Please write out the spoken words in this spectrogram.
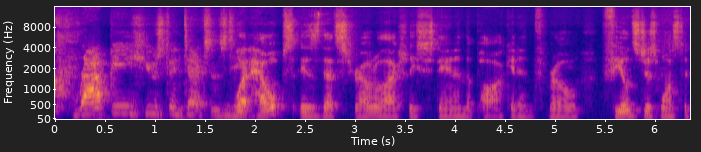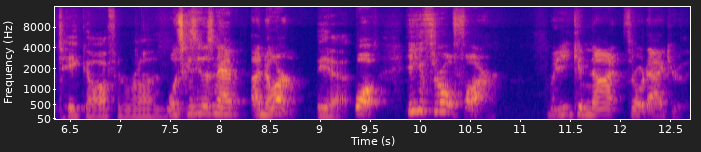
crappy Houston Texans team. what helps is that Stroud will actually stand in the pocket and throw. Fields just wants to take off and run. Well, it's because he doesn't have an arm. Yeah, Well, he can throw it far, but he cannot throw it accurately.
